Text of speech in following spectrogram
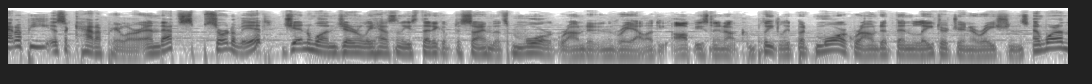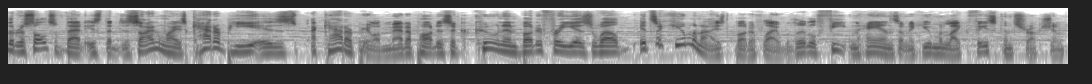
Caterpie is a caterpillar, and that's sort of it. Gen 1 generally has an aesthetic of design that's more grounded in reality, obviously not completely, but more grounded than later generations. And one of the results of that is that design-wise, Caterpie is a caterpillar, Metapod is a cocoon, and Butterfree is, well, it's a humanized butterfly with little feet and hands and a human-like face construction.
